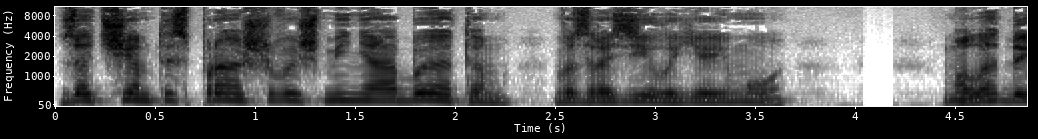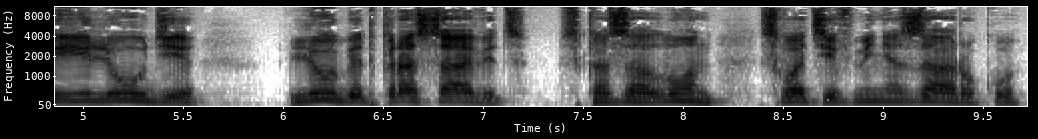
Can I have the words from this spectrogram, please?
«Зачем ты спрашиваешь меня об этом?» — возразила я ему. «Молодые люди любят красавиц», — сказал он, схватив меня за руку.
